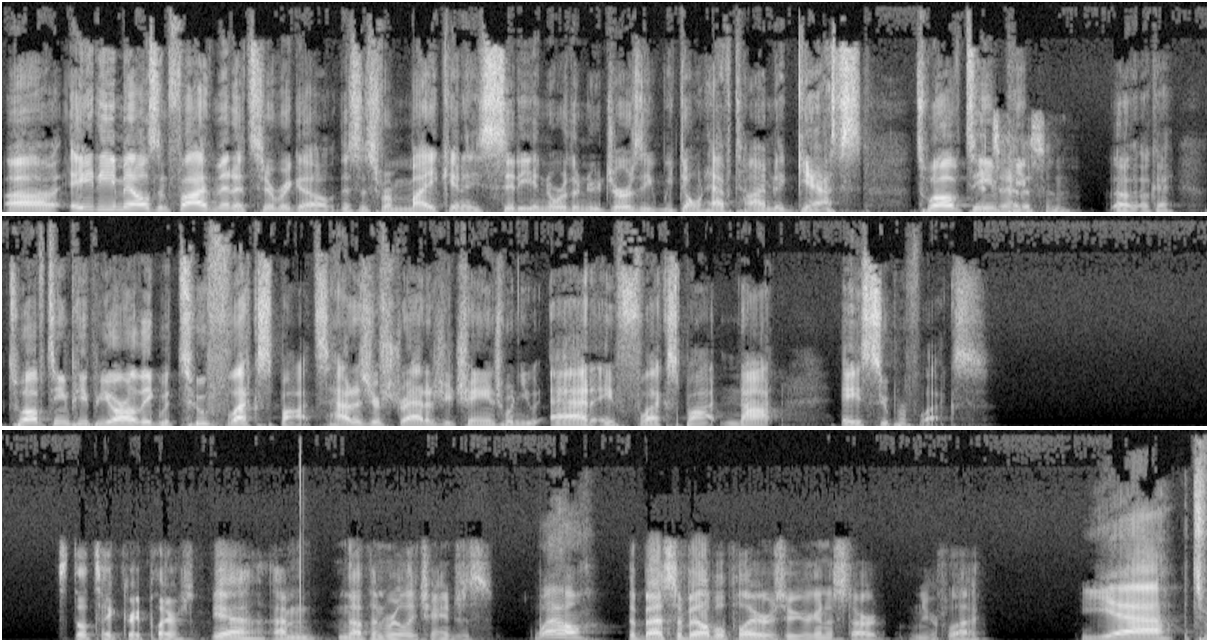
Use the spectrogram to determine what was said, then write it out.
Uh, eight emails in five minutes. Here we go. This is from Mike in a city in northern New Jersey. We don't have time to guess. Twelve team. It's P- Edison. Oh, okay. 12 team PPR league with two flex spots. How does your strategy change when you add a flex spot, not a super flex? Still take great players. Yeah, I'm. Nothing really changes. Well, The best available players who you're going to start in your flex. yeah. It's,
